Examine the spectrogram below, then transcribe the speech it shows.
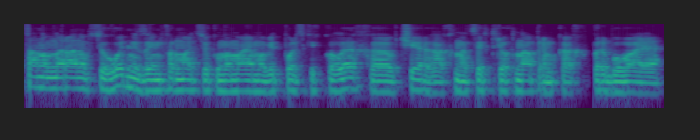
Станом на ранок сьогодні, за інформацією, яку ми маємо від польських колег, е, в чергах на цих трьох напрямках перебуває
